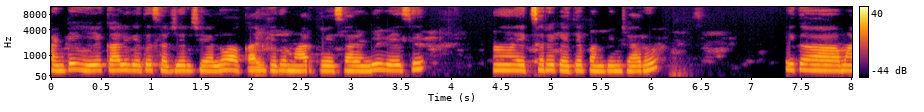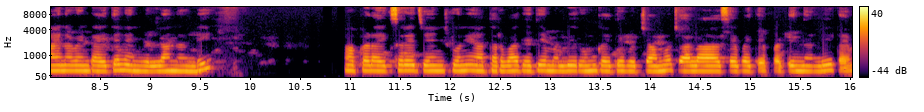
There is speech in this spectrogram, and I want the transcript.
అంటే ఏ కాలుకి అయితే సర్జరీ చేయాలో ఆ కాలుకి అయితే మార్క్ వేశారండి. వేసి ఎక్స్రేకి అయితే పంపించారు. ఇక మా ఆయన వెంట అయితే నేను వెళ్ళానండి. అక్కడ ఎక్స్రే చేయించుకొని ఆ తర్వాత అయితే మళ్ళీ రూమ్కి అయితే వచ్చాము. చాలా సేపు అయితే పట్టిందండి. టైం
